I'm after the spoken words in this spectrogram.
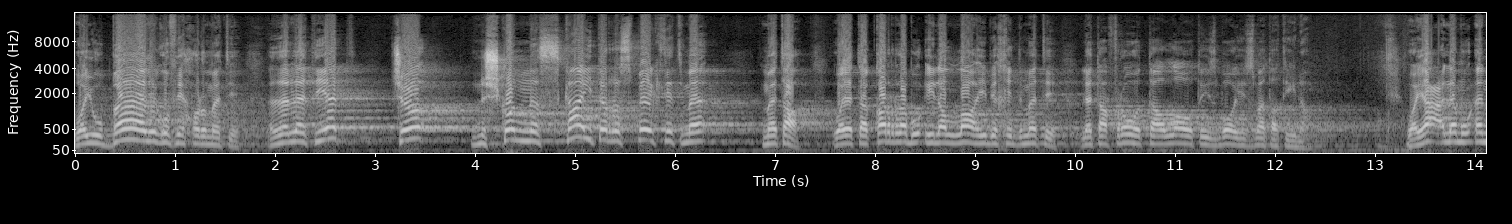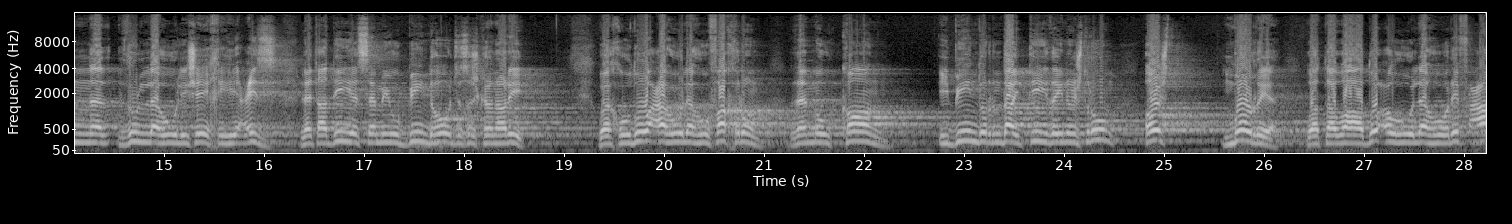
Wa jubaligu fi hurmetih. Dhe le të jetë që në shkon në skaj të respektit me, me ta. Wa jetekarrabu ila Allahi bi khidmetih. Le të afrohet te Allahu tu i bo hizmet atina. Wa ya'lamu anna dhullahu li shaykhihi 'izz, le ta dije se me iu bind hoxhës është krenari. Wa khudu'ahu lahu fakhrun, dhe me u kan i bindur ndaj tij dhe i nënshtruar është mburrje. Wa tawadu'uhu lahu rif'a,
